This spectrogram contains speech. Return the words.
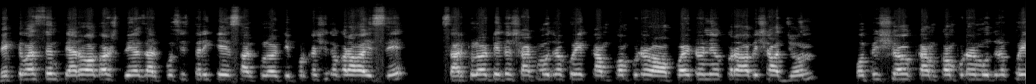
দেখতে পাচ্ছেন, তেরো আগস্ট দুই হাজার পঁচিশ তারিখে সার্কুলারটি প্রকাশিত করা হয়েছে। সার্কুলারটিতে ষাট মুদ্রা করে কাম কম্পিউটার অপারেটর নিয়োগ করা হবে সাতজন অফিস সহক কাম কম্পিউটার মুদ্রা করে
